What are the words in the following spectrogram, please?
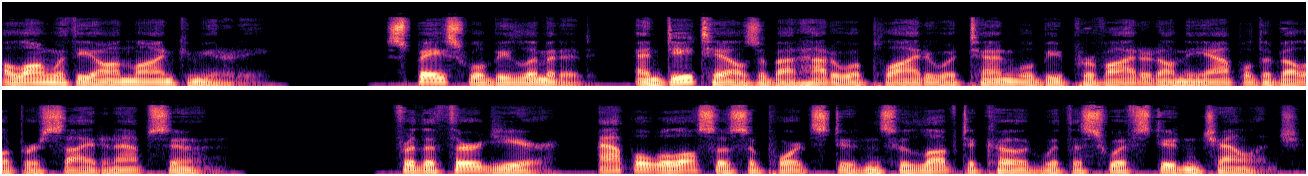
along with the online community. Space will be limited, and details about how to apply to attend will be provided on the Apple developer site and app soon. For the third year, Apple will also support students who love to code with the Swift Student Challenge.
